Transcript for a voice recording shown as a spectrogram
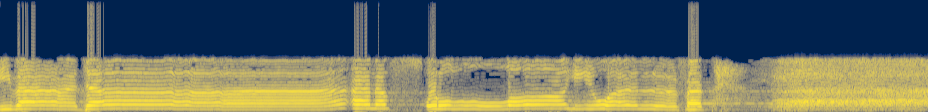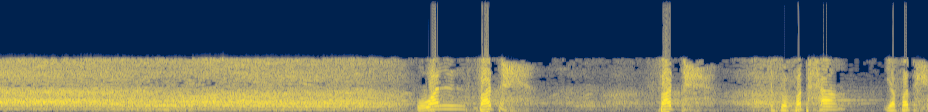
إذا جاء نصر الله والفتح. والفتح. فتح. اس کو فتح یا فتح.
